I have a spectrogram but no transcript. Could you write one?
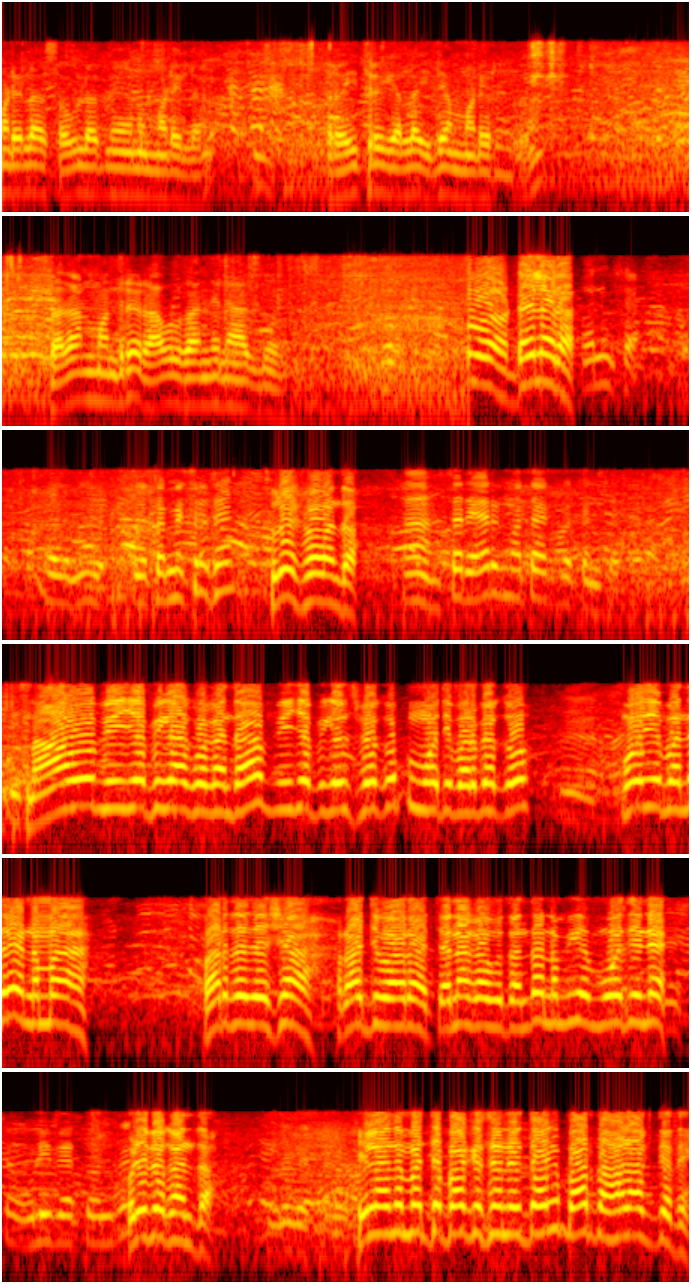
ಮಾಡಿಲ್ಲ ಸೌಲಭ್ಯ ಏನು ಮಾಡಿಲ್ಲ. ರೈತರಿಗೆಲ್ಲ ಇದೇ ಮಾಡಿರೋದು. ಪ್ರಧಾನಮಂತ್ರಿ ರಾಹುಲ್ ಗಾಂಧಿನೇ ಆಗ್ಬೋದು. ಟೈಲರ್. ಒಂದು ನಿಮಿಷ. ತಮ್ಮ ಹೆಸರು ಸರ್? ಸುರೇಶ್ ಬಾಬು ಅಂತ ಹಾಂ ಸರ್ ಯಾರಿಗೆ ಮತ ಹಾಕ್ಬೇಕಂತ ನಾವು ಬಿಜೆಪಿಗೆ ಹಾಕ್ಬೇಕಂತ ಬಿಜೆಪಿ ಗೆಲ್ಲಿಸ್ಬೇಕು ಮೋದಿ ಬರಬೇಕು. ಮೋದಿ ಬಂದ್ರೆ ನಮ್ಮ ಭಾರತ ದೇಶ ರಾಜ್ಯಭಾರ ಚೆನ್ನಾಗಾಗುತ್ತೆ ಅಂತ ನಮಗೆ ಮೋದಿನೇ ಉಳಿಬೇಕು ಉಳಿಬೇಕಂತ. ಉಳಿಬೇಕು. ಇಲ್ಲಾಂದ್ರೆ ಮತ್ತೆ ಪಾಕಿಸ್ತಾನ ಇದ್ದಾಗ ಭಾರತ ಹಾಳಾಗ್ತದೆ.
